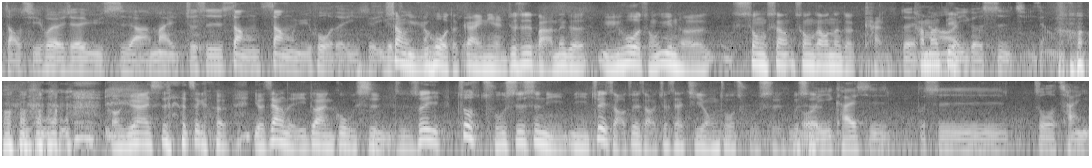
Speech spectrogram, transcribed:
早期会有一些鱼市啊卖，就是上上鱼货的一些一个上鱼货的概念，就是把那个鱼货从运河送上送到那个坎，对，他们店。一个市集这样。哦，原来是这个有这样的一段故事，嗯、所以做厨师是你，你最早最早就在基隆做厨师，不是？我一开始不是做餐饮，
